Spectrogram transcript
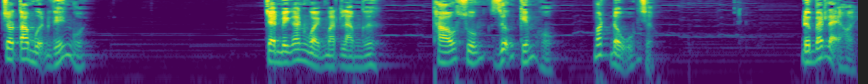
Cho ta mượn ghế ngồi. Trần Bình An ngoảnh mặt làm ngơ Tháo xuống dưỡng kiếm hồ, Bắt đầu uống rượu. Đứa bé lại hỏi,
